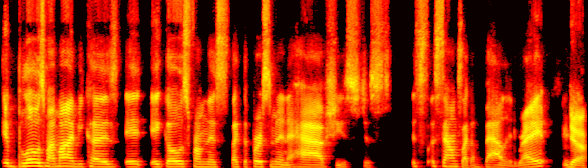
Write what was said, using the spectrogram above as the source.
it, blows my mind because it it goes from this like the first minute and a half, she's just it sounds like a ballad, right? Yeah.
